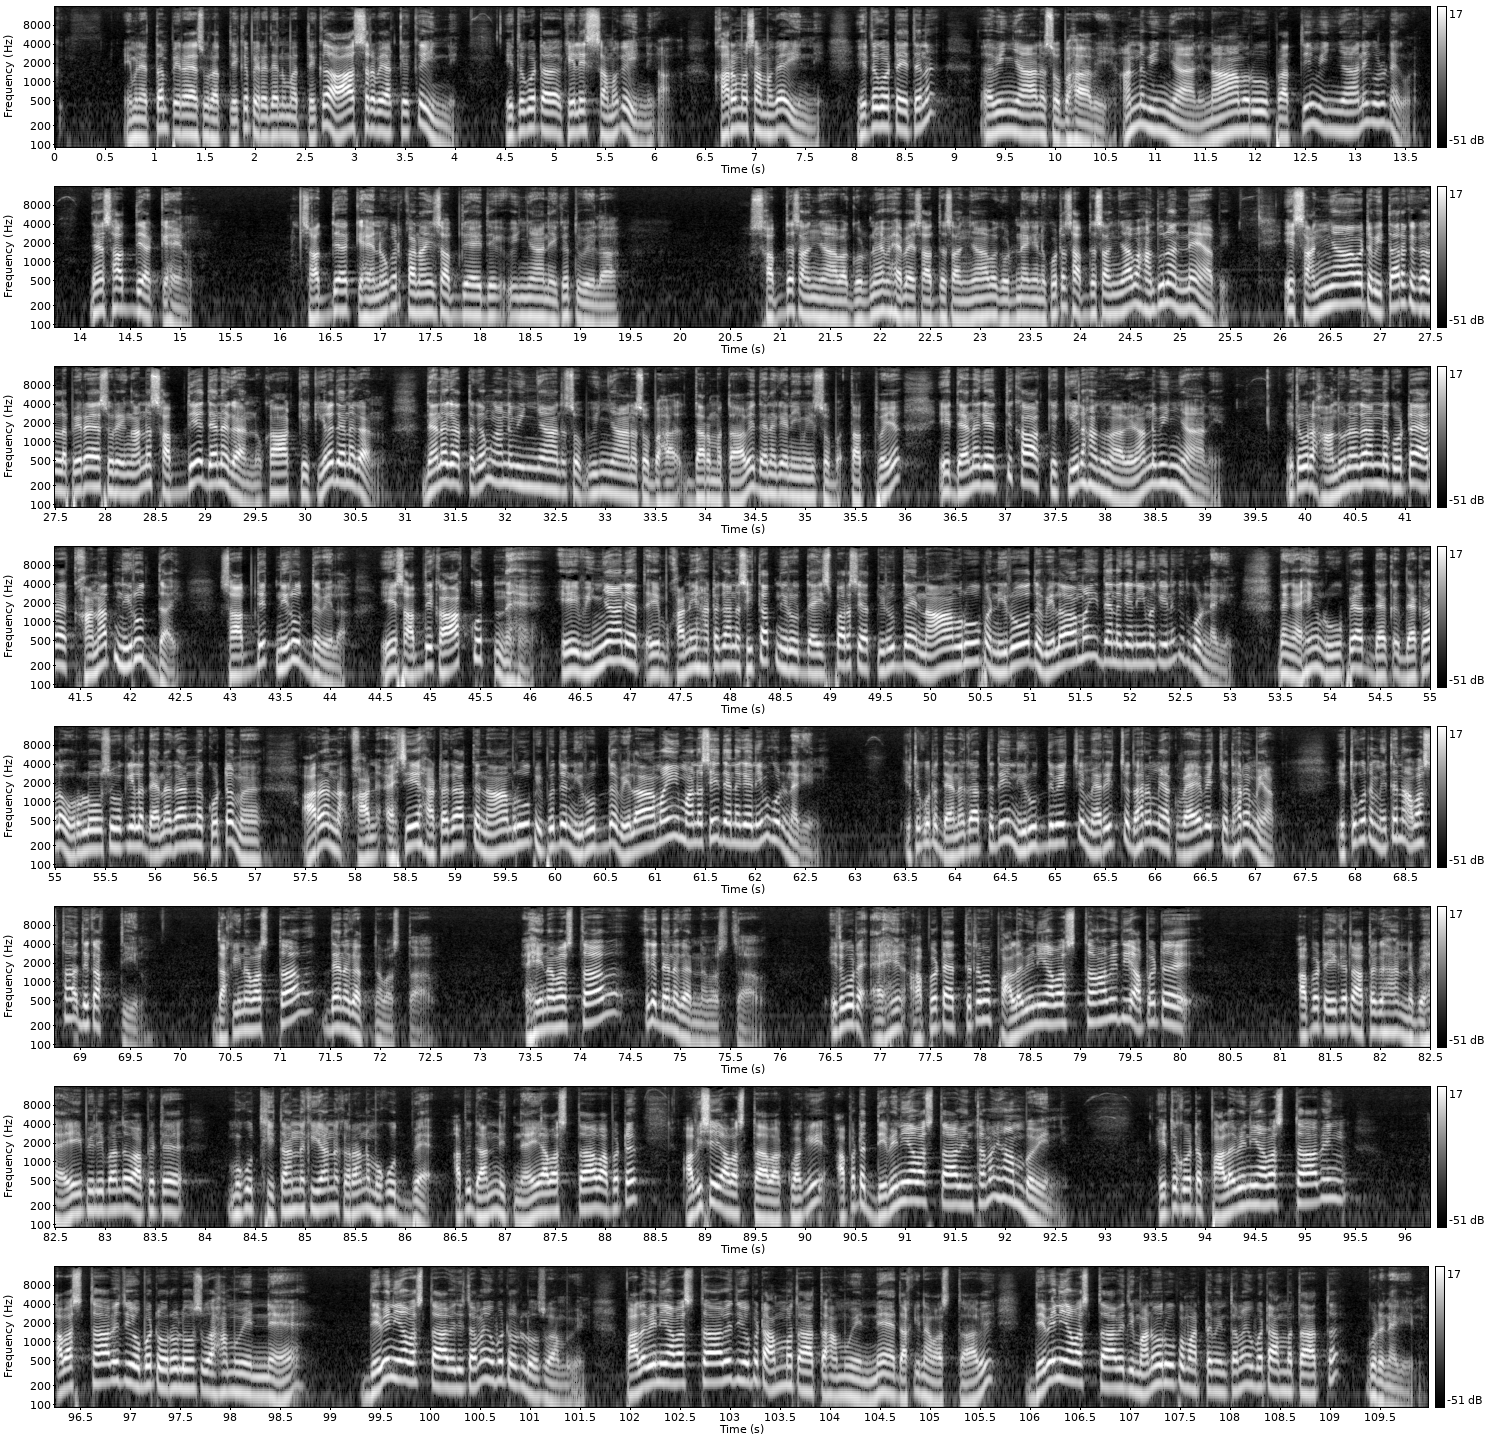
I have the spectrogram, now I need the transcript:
එම නැත්තම් පෙර ඇසුරත් එක පෙර දැනුමත් එක ආශ්‍රවයක් එක ඉන්නේ. එතකොට කෙලෙස් සමග ඉන්නේ. කර්ම සමගයි ඉන්නේ. එතකොට එතන විඤ්ඥාන ස්වභාවේ අන්න විඤ්ඥාන නාමරූ ප්‍රත්තිය විඤ්ඥානය ගොඩ නැගුණ දැන් සද්ධයක් ඇහෙනු. සද්ධයක් ඇහැනෝකට කණයි සබ්දයයි විඤ්ඥාන එකතු වෙලා සබ්ද සංඥාව ගොඩනෑ හැබැයි සද්ධ සංඥාව ගොඩනැගෙනකොට සබ්ද සංඥාව හඳුනන්නේ අපි. ඒ සංඥාවට විතර්ක කල්ල පෙරෑසුරෙන් අන්න සබ්දය දැනගන්න කාක්්‍ය කියල දැනගන්න. දැනගත්තකම අන්න විඤ්ඥාන සොබ විඤ්ඥාන සොබහ ධර්මතාවේ දැනගැනීමේ සොබ තත්ත්වය ඒ දැනගැත්ති කාක්්‍ය කියල හඳුනාගෙන අන්න විඤ්ඥානය. එතකොට හඳුනගන්න කොට ඇර කනත් නිරුද්ධයි. සබ්දෙත් නිරුද්ධ වෙලා. ඒ සබ්දෙ කාක්කුත් නැහැ. ඒ විඤ්ඥානයත් ඒ කනේ හටගන්න සිතත් නිරුද්ධ ස්පර්ශයත් විරුද්ධයි නාමරූප නිරෝධ වෙලාමයි දැන ගැනීම කියනක ගොඩ නැගින් දැන් ඇහෙන් රූපයක් දැක දැකල ඔරලෝසුව කියලා දැනගන්න කොටම අර ඇසේ හටගත්ත නාමරූප ඉපද නිරුද්ධ වෙලාමයි මනසේ දැන ගැනීම ගොඩ නැගෙන. එතකොට දැනගත්තදේ නිරුද්ධ වෙච්ච මැරිච්ච ධර්මයක් වැෑවෙච්ච ධර්මයක්. එතකොට මෙතන අවස්ථා දෙකක් තියෙන. දකින අවස්ථාව දැනගත්න අවස්ථාව. ඇහෙන අවස්ථාව එක දැනගන්න අවස්ථාව. එතකොට ඇහෙන් අපට ඇත්තටම පළවෙනි අවස්ථාවේදී අපට අපට ඒකට අතගහන්න බැහැ. ඒ පිළිබඳව අපිට මුකුත් හිතන්න කියන්න කරන්න මුකුත් බෑ. අපි දන්නෙත් නෑ. ඒ අවස්ථාව අපට අවිෂය අවස්ථාවක් වගේ අපට දෙවෙනි අවස්ථාවෙන් තමයි හම්බ වෙන්නේ. එතකොට පළවෙනි අවස්ථාවෙන් අවස්ථාවේදී ඔබට ඔරලෝසුව හමු වෙන්නේ දෙවෙනි අවස්ථාවේදී තමයි ඔබට ඔරලෝසුව හම්බ වෙන්නේ. පළවෙනි අවස්ථාවේදී ඔබට අම්මා තාත්තා හමු වෙන්නේ නැහැ දකින්න අවස්ථාවේ. දෙවෙනි අවස්ථාවේදී මනෝරූප මට්ටමින් තමයි ඔබට අම්මා තාත්තා ගොඩ නැගෙන්නේ.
